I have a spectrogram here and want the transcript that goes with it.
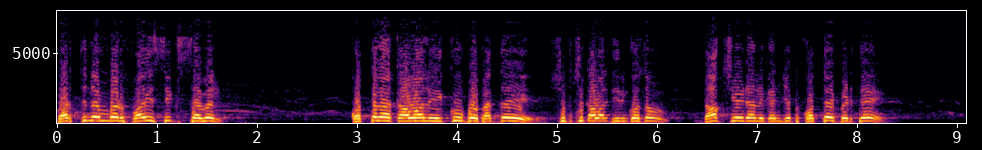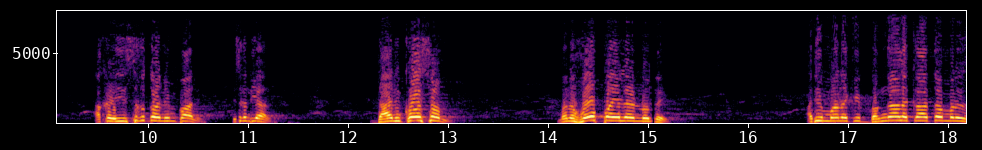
berth number five six seven. కొత్తగా కావాలి ఎక్కువ పెద్ద షిప్స్ కావాలి దీనికోసం డాక్ చేయడానికి అని చెప్పి కొత్తవి పెడితే అక్కడ ఇసుకతో నింపాలి ఇసుక తీయాలి. దానికోసం మన హోప్ ఐలాండ్ ఉంది. అది మనకి బంగాళాఖాతం మన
